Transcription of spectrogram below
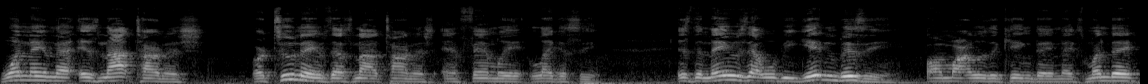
One name that is not tarnished, or two names that's not tarnished, and family legacy is the names that will be getting busy on Martin Luther King Day next Monday.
